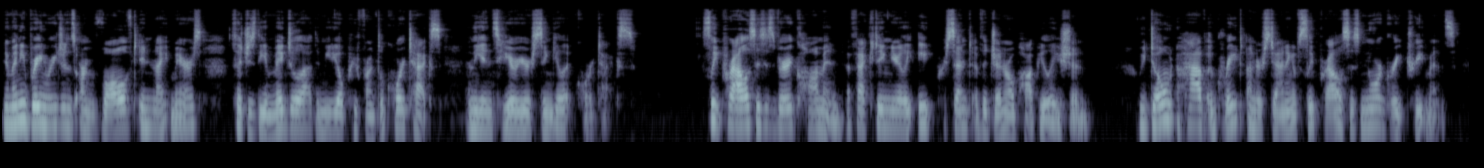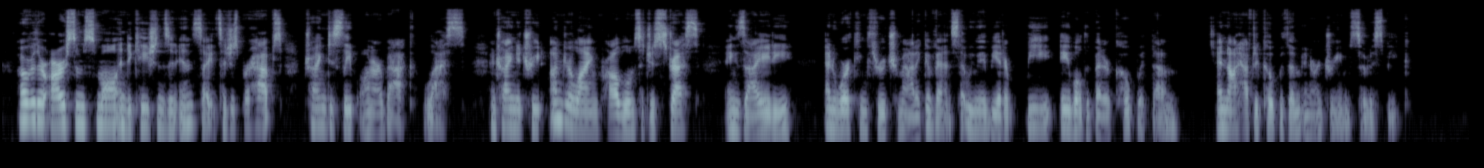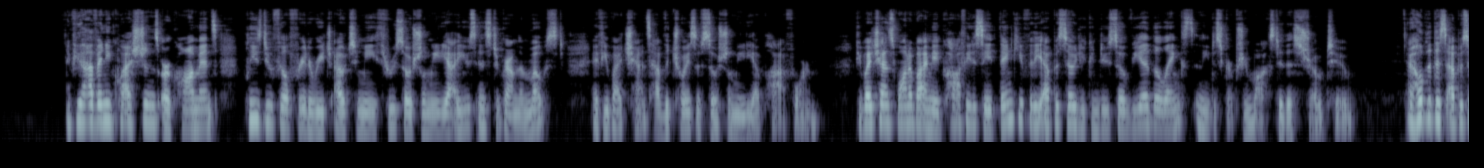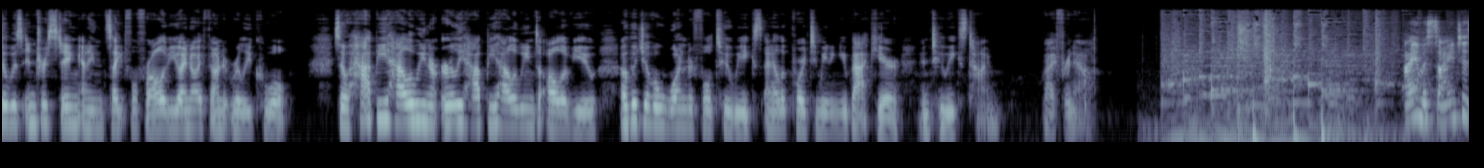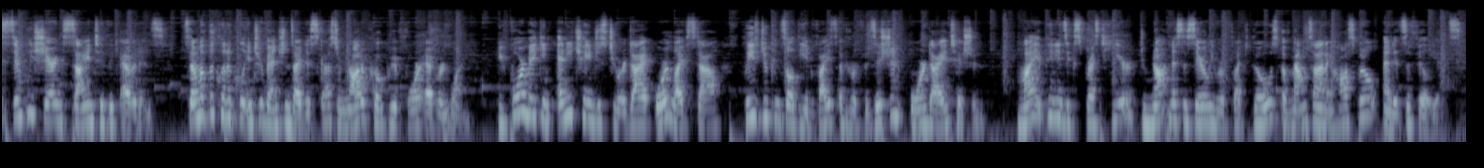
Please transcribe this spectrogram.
Now, many brain regions are involved in nightmares, such as the amygdala, the medial prefrontal cortex, and the anterior cingulate cortex. Sleep paralysis is very common, affecting nearly 8% of the general population. We don't have a great understanding of sleep paralysis nor great treatments. However, there are some small indications and insights, such as perhaps trying to sleep on our back less and trying to treat underlying problems such as stress, anxiety, and working through traumatic events that we may be able, to be able to better cope with them and not have to cope with them in our dreams, so to speak. If you have any questions or comments, please do feel free to reach out to me through social media. I use Instagram the most if you by chance have the choice of social media platform. If you by chance want to buy me a coffee to say thank you for the episode, you can do so via the links in the description box to this show too. I hope that this episode was interesting and insightful for all of you. I know I found it really cool. So happy Halloween or early happy Halloween to all of you. I hope that you have a wonderful two weeks, and I look forward to meeting you back here in two weeks' time. Bye for now. I am a scientist simply sharing scientific evidence. Some of the clinical interventions I discuss are not appropriate for everyone. Before making any changes to your diet or lifestyle, please do consult the advice of your physician or dietitian. My opinions expressed here do not necessarily reflect those of Mount Sinai Hospital and its affiliates.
